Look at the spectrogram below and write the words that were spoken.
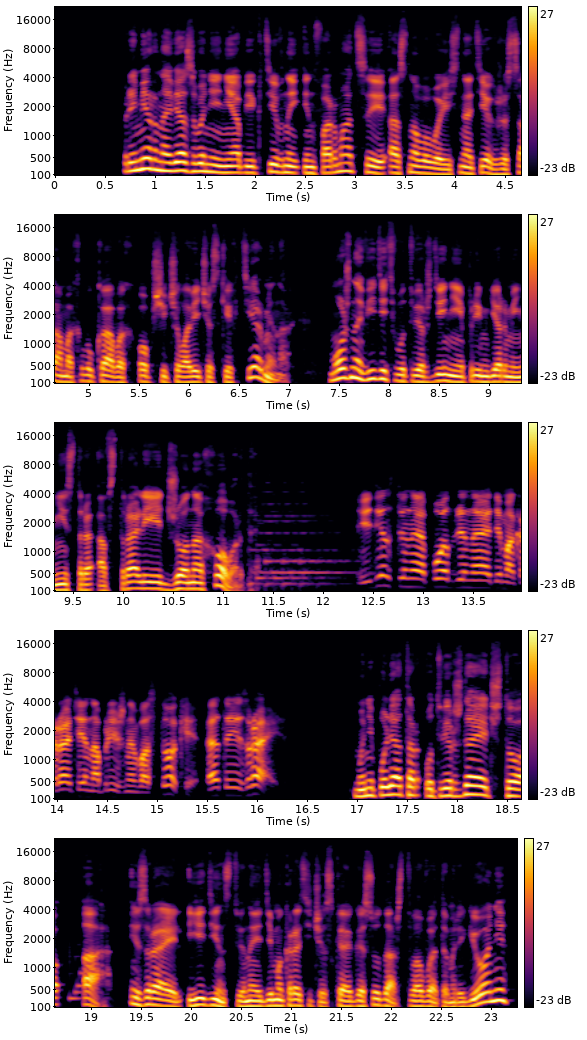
Пример навязывания необъективной информации, основываясь на тех же самых лукавых общечеловеческих терминах, можно видеть в утверждении премьер-министра Австралии Джона Ховарда. Единственная подлинная демократия на Ближнем Востоке – это Израиль. Манипулятор утверждает, что а. Израиль – единственное демократическое государство в этом регионе,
